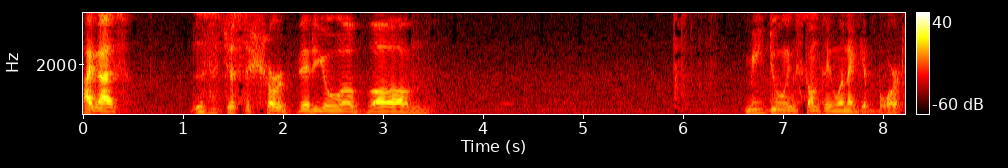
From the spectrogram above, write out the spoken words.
Hi guys, this is just a short video of um, me doing something when I get bored.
